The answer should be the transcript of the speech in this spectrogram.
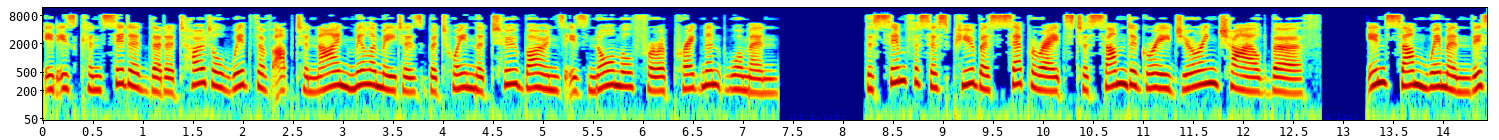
it is considered that a total width of up to 9 mm between the two bones is normal for a pregnant woman. The symphysis pubis separates to some degree during childbirth. In some women this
